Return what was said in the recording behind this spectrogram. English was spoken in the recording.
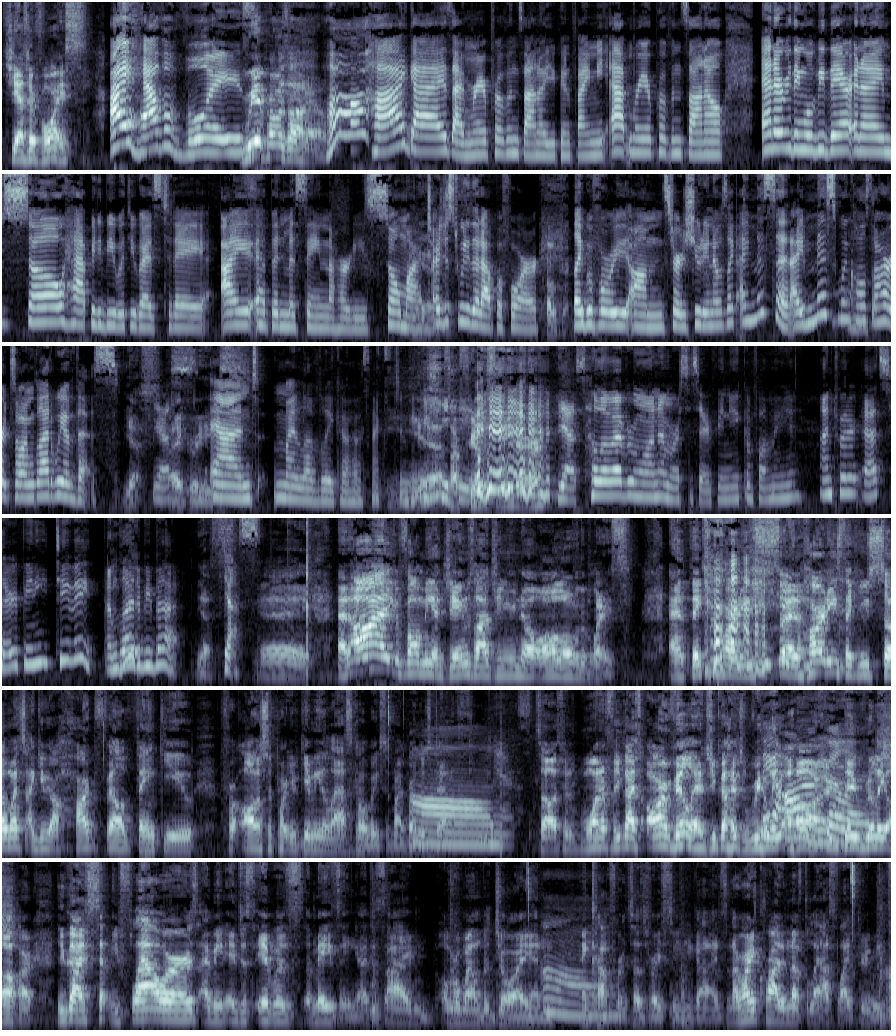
She has her voice. I have a voice. Ria Provenzano. Ah, hi guys, I'm Maria Provenzano. You can find me at Maria Provenzano, and everything will be there. And I am so happy to be with you guys today. I have been missing the Hearties so much. Yeah. I just tweeted that out before, Okay. like before we um, started shooting. I was like, I miss it. I miss When Calls the Heart. So I'm glad we have this Yes, Yes. I agree. and my lovely co-host next to me. yes, our leader. Yes. Hello, everyone. I'm Marisa Serafini. You can follow me on Twitter at Serafini TV. I'm glad to be back. Yes. Yes. Yay. And I, you can follow me at James Lott Jr., you know, all over the place. And thank you, Hearties. and Hearties, thank you so much. I give you a heartfelt thank you for all the support you've given me the last couple of weeks of my brother's death. Yes. So it's been wonderful. You guys are a village. You guys really They are are. They really are. You guys sent me flowers. I mean, it just it was amazing. I just I'm overwhelmed with joy and, and comfort. So it's very sweet, of you guys. And I've already cried enough the last like three weeks.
